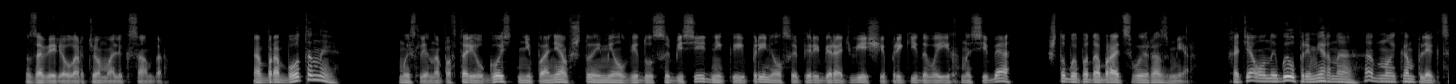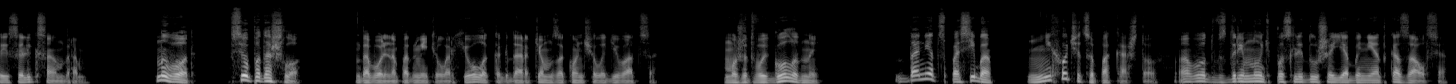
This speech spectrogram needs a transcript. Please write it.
— заверил Артем Александр. «Обработанные?» мысленно повторил гость, не поняв, что имел в виду собеседник, и принялся перебирать вещи, прикидывая их на себя, чтобы подобрать свой размер. Хотя он и был примерно одной комплекции с Александром. «Ну вот, все подошло», — довольно подметил археолог, когда Артем закончил одеваться. «Может, вы голодны?» «Да нет, спасибо. Не хочется пока что. А вот вздремнуть после душа я бы не отказался».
